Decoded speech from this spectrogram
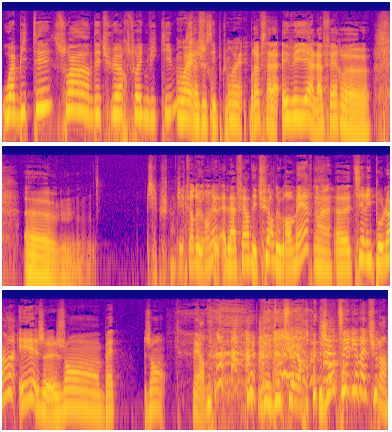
où habitait soit un des tueurs, soit une victime. Ouais, ça je je sais plus. ouais. Bref, ça l'a éveillé à l'affaire. Euh, plus le nom Des tueurs de grand-mère. L'affaire des tueurs de grand-mère. Ouais. euh, Thierry Paulin et je- Jean Bat Jean merde De deux tueurs. Jean Thierry Mathurin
